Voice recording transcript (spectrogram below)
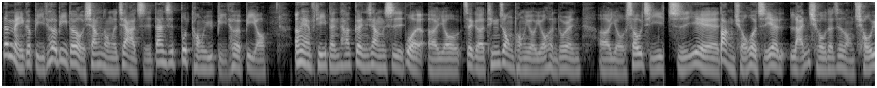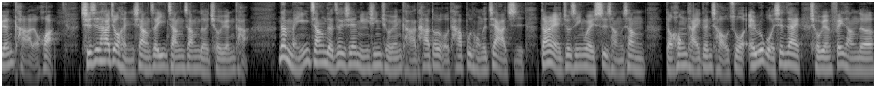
那每个比特币都有相同的价值，但是不同于比特币哦。NFT 跟它更像是，我呃有这个听众朋友有很多人呃有收集职业棒球或职业篮球的这种球员卡的话，其实它就很像这一张张的球员卡。那每一张的这些明星球员卡，它都有它不同的价值。当然，也就是因为市场上的哄抬跟炒作。诶，如果现在球员非常的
